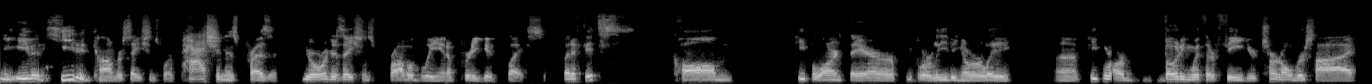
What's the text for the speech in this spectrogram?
even heated conversations where passion is present, your organization's probably in a pretty good place. But if it's calm, people aren't there, people are leaving early, uh, people are voting with their feet. Your turnover's high.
